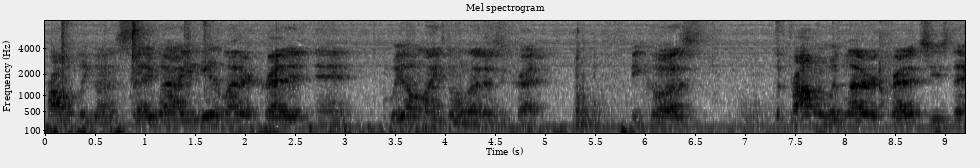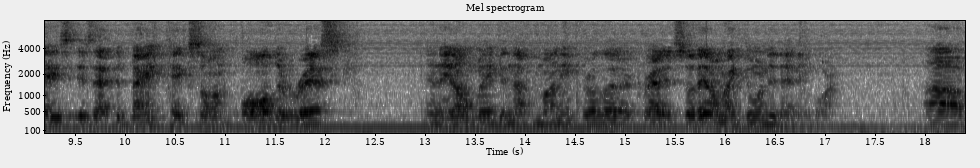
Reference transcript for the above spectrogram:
probably gonna say, well, you need a letter of credit, and we don't like doing letters of credit. Because the problem with letter of credits these days is that the bank takes on all the risk and they don't make enough money for a letter of credit, so they don't like doing it anymore. Uh,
